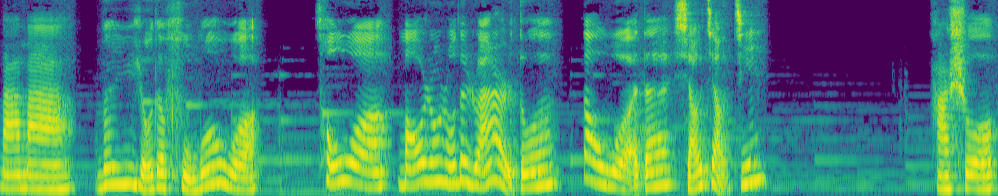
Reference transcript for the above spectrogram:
妈妈温柔地抚摸我，从我毛茸茸的软耳朵到我的小脚尖。她说：“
